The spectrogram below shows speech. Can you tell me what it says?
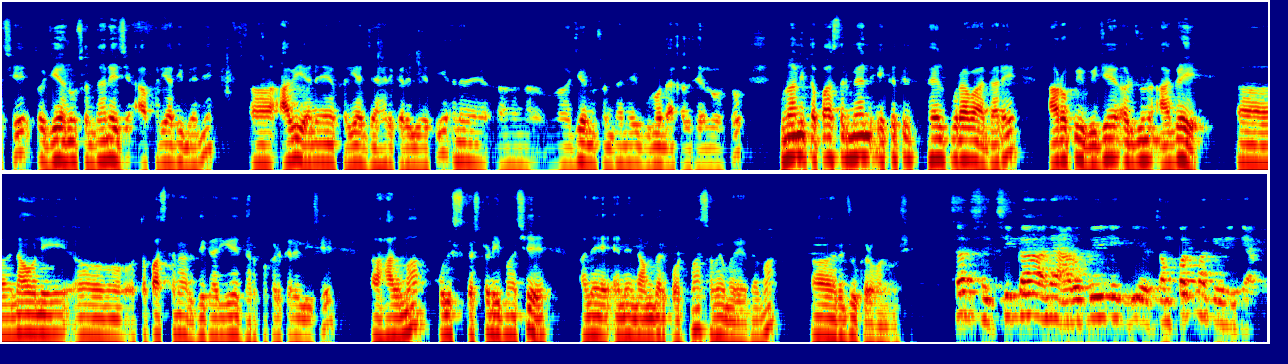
છે. તો જે અનુસંધાને જ આ ફરિયાદી બેને આવી અને ફરિયાદ જાહેર કરેલી હતી અને જે અનુસંધાને ગુનો દાખલ થયેલો હતો. ગુનાની તપાસ દરમિયાન એકત્રિત થયેલ પુરાવા આધારે આરોપી વિજય અર્જુન આગળે નાઓની તપાસ કરનાર અધિકારીએ ધરપકડ કરેલી છે. હાલમાં પોલીસ કસ્ટડીમાં છે અને એને નામદાર કોર્ટમાં સમય મર્યાદામાં રજૂ કરવાનું છે. સર શિક્ષિકા અને આરોપી સંપર્કમાં કેવી રીતે આવ્યા અ,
